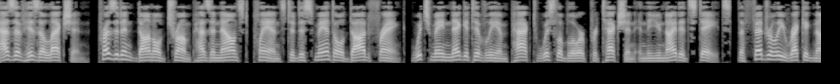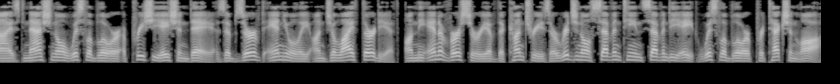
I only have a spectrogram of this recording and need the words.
As of his election, President Donald Trump has announced plans to dismantle Dodd-Frank, which may negatively impact whistleblower protection in the United States. The federally recognized National Whistleblower Appreciation Day is observed annually on July 30, on the anniversary of the country's original 1778 whistleblower protection law.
